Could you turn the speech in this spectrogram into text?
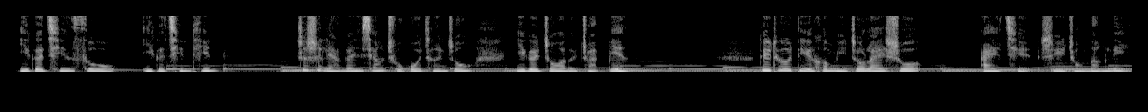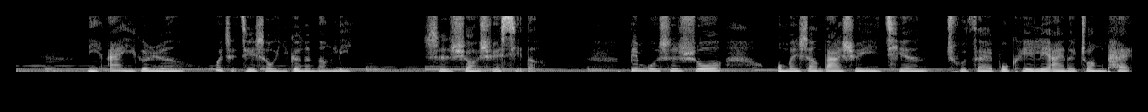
一个倾诉，一个倾听，这是两个人相处过程中一个重要的转变。对托蒂和米周来说，爱情是一种能力，你爱一个人或者接受一个人的能力，是需要学习的，并不是说我们上大学以前处在不可以恋爱的状态，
